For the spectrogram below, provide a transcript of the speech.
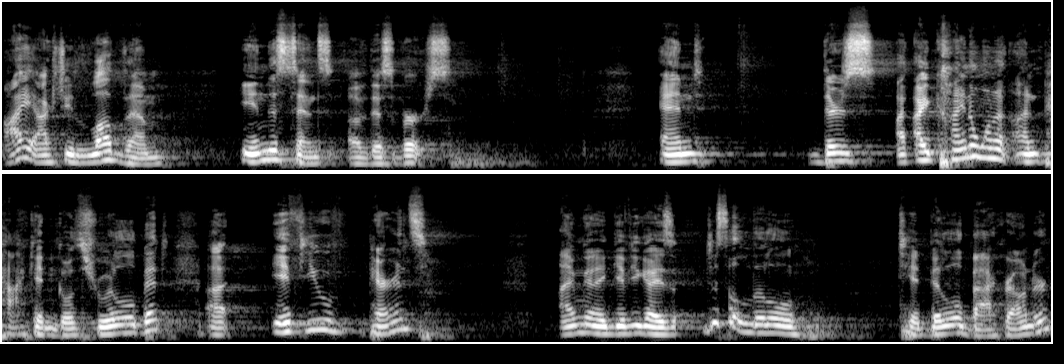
I actually love them in the sense of this verse. And there's, I, I kind of want to unpack it and go through it a little bit. Uh, if you parents, I'm going to give you guys just a little tidbit, a little backgrounder.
